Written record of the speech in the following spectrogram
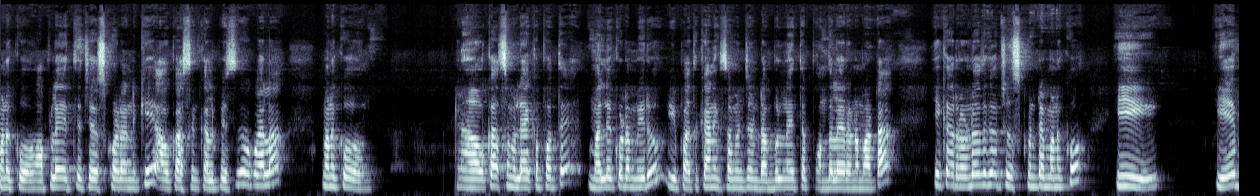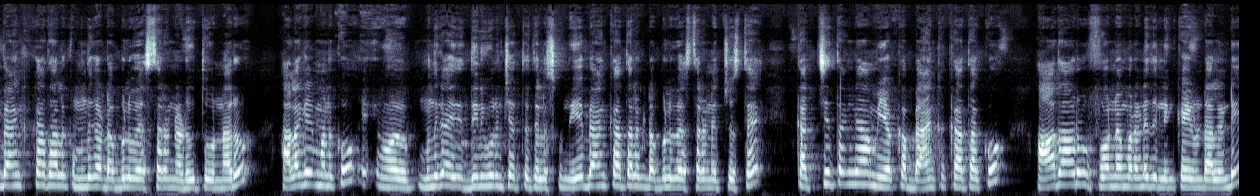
మనకు అప్లై అయితే చేసుకోవడానికి అవకాశం కల్పిస్తుంది. ఒకవేళ మనకు అవకాశం లేకపోతే మళ్ళీ కూడా మీరు ఈ పథకానికి సంబంధించిన డబ్బులను అయితే పొందలేరనమాట ఇక రెండోదిగా చూసుకుంటే మనకు ఈ ఏ బ్యాంక్ ఖాతాలకు ముందుగా డబ్బులు వేస్తారని అడుగుతూ ఉన్నారు. అలాగే మనకు ముందుగా దీని గురించి అయితే తెలుసుకుంది. ఏ బ్యాంక్ ఖాతాలకు డబ్బులు వేస్తారనేది చూస్తే ఖచ్చితంగా మీ యొక్క బ్యాంక్ ఖాతాకు ఆధారు ఫోన్ నెంబర్ అనేది లింక్ అయి ఉండాలండి.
